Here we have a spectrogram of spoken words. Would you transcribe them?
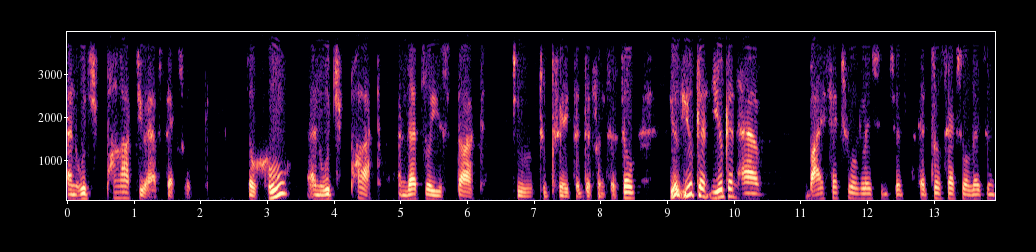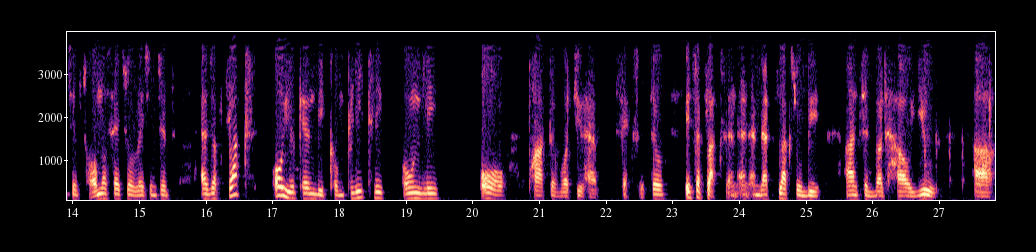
and which part you have sex with. So who and which part, and that's where you start to to create the differences. So you you can you can have bisexual relationships, heterosexual relationships, homosexual relationships as a flux, or you can be completely only or part of what you have sex with. So it's a flux, and, and, and that flux will be answered but how you are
